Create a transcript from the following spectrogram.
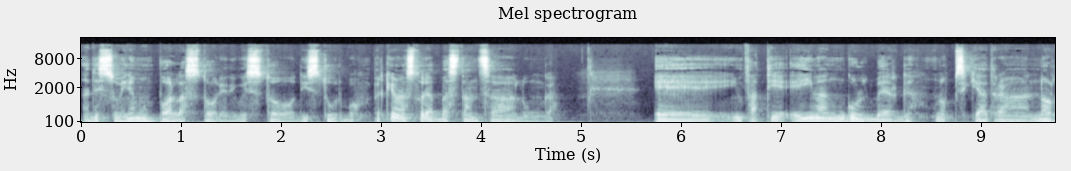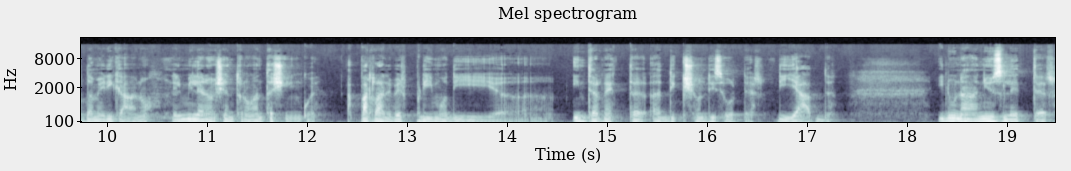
adesso veniamo un po' alla storia di questo disturbo, perché è una storia abbastanza lunga. E infatti è Ivan Goldberg, uno psichiatra nordamericano, nel 1995 a parlare per primo di uh, Internet Addiction Disorder, di IAD, in una newsletter,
